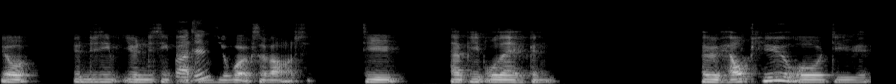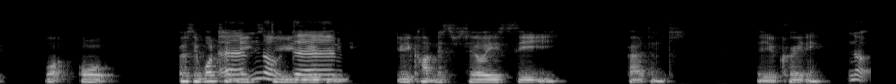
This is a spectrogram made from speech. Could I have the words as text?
your your knitting your knitting Pardon? patterns, your works of art? Do you have people there who can who help you or do you what or basically what Uh, techniques do you use the if you can't necessarily see patterns that you're creating? no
